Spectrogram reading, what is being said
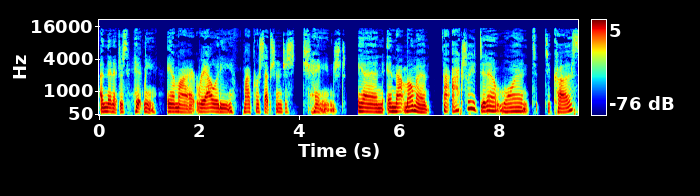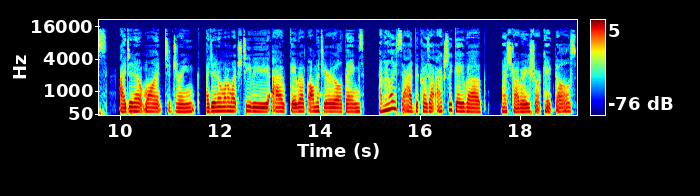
and then it just hit me and my reality my perception just changed. And in that moment i actually didn't want to cuss. I didn't want to drink. I didn't want to watch tv i gave up all material things. I'm really sad because i actually gave up my strawberry shortcake dolls.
